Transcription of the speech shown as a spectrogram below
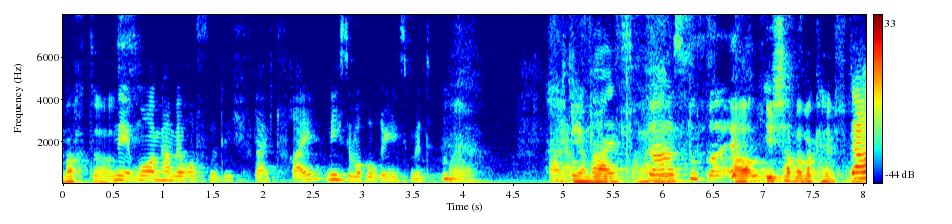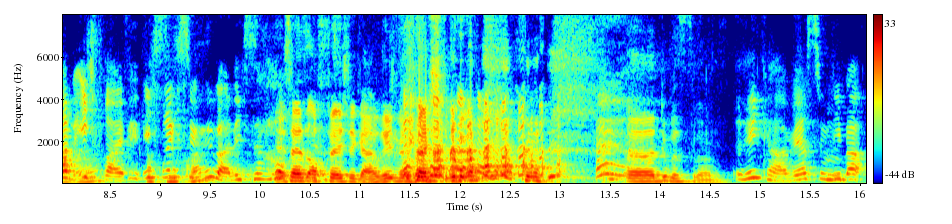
Mach das. Nee, morgen haben wir hoffentlich vielleicht frei. Nächste Woche bringe ich es mit. Oh. Hast Ja. du frei. morgen frei. Da hast du frei. Ah, ich habe aber keinen frei. Da habe ne? ich frei. Ich Hast du bring's dir über nächste Woche. Ist ja jetzt auch völlig egal. Reden wir gleich drüber. äh, du bist dran. Rika, wärst du Hm. lieber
